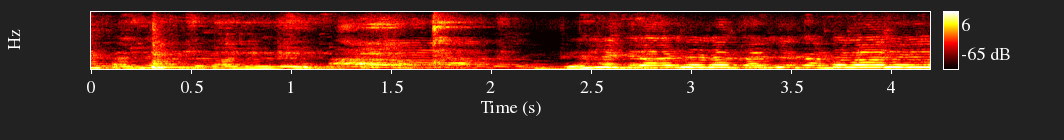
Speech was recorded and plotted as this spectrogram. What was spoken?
తల్లి కట్టవాలి ఢిల్లీకి రాజైనా తల్లి కట్టవాలి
